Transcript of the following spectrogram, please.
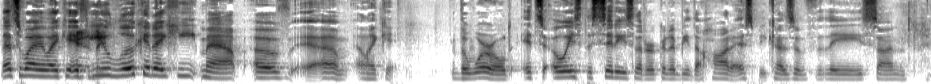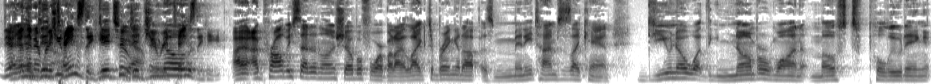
That's why, like, if And you they- look at a heat map of, um, like, the world, it's always the cities that are going to be the hottest because of the sun. Yeah, and, then it did you- retains the heat did- too. Did you it know? retains the heat. I, I probably said it on the show before, but I like to bring it up as many times as I can. Do you know what the number one most polluting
